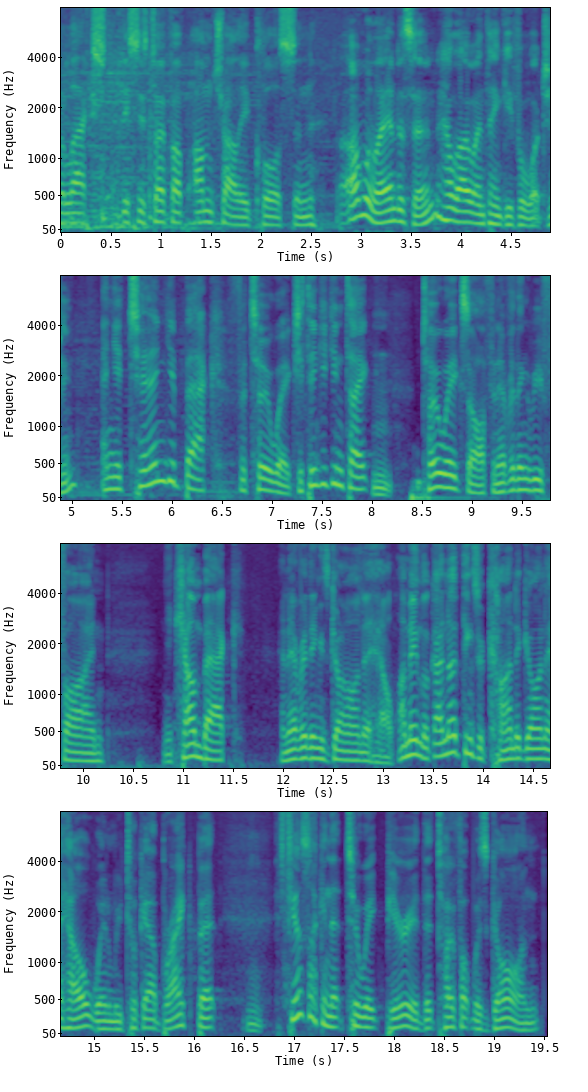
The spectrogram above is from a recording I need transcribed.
Everyone relax. This is TOFOP. I'm Charlie Clausen. I'm Wil Anderson. Hello, and thank you for watching. And you turn your back for two weeks. You think you can take hmm. two weeks off and everything will be fine. And you come back and everything's gone to hell. I mean, look, I know things were kind of going to hell when we took our break, but hmm. it feels like in that two week period that Tofop was gone,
